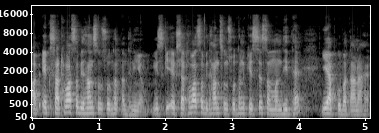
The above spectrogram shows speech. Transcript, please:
अब इकसठवां संविधान संशोधन अधिनियम, इसकी इकसठवां संविधान संशोधन किससे संबंधित है, ये आपको बताना है।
